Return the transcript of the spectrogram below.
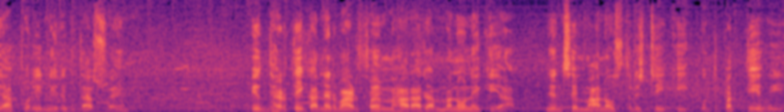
यह पूरी निर्मता स्वयं। इस धरती का निर्माण स्वयं महाराजा मनु ने किया जिनसे मानव सृष्टि की उत्पत्ति हुई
